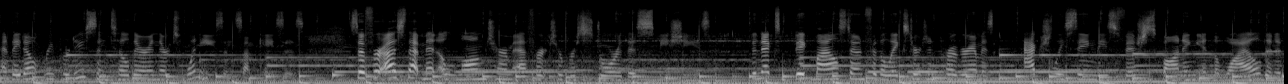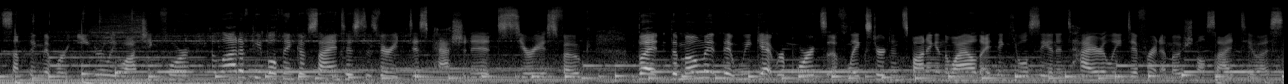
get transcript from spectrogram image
and they don't reproduce until they're in their 20s in some cases. So for us, that meant a long-term effort to restore this species. The next big milestone for the lake sturgeon program is actually seeing these fish spawning in the wild, and it's something that we're eagerly watching for. A lot of people think of scientists as very dispassionate, serious folk, but the moment that we get reports of lake sturgeon spawning in the wild, I think you will see an entirely different emotional side to us.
